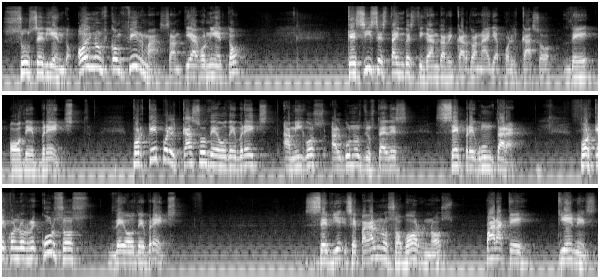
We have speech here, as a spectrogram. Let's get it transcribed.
sucediendo. Hoy nos confirma Santiago Nieto que sí se está investigando a Ricardo Anaya por el caso de Odebrecht. ¿Por qué por el caso de Odebrecht, amigos? Algunos de ustedes se preguntarán. Porque con los recursos de Odebrecht se, pagaron los sobornos para que quienes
